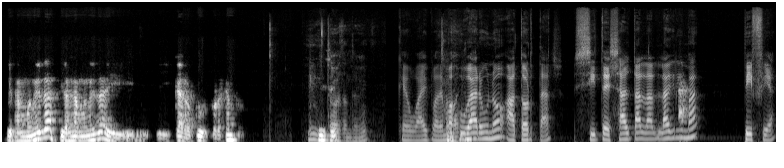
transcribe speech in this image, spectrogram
Utilizan monedas, tiras la moneda y, y Caro Cruz, por ejemplo. Mm, Sí, está sí. bastante bien. Qué guay. Podemos jugar uno a tortas. Si te saltan las lágrimas, pifia.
